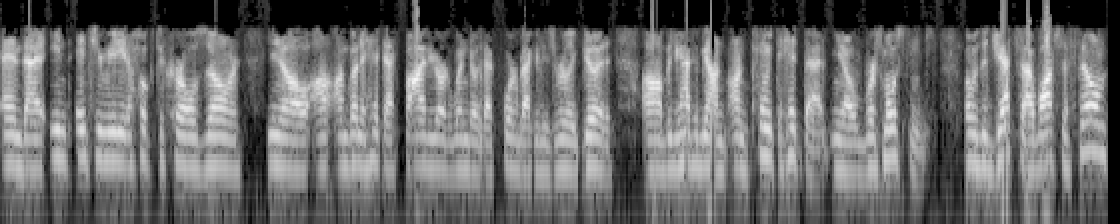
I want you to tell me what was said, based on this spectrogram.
and that in, intermediate hook to curl zone. You know, I'm going to hit that five yard window. That quarterback if he's really good, um, but you have to be on on point to hit that. You know, versus most teams. But with the Jets, I watched the film,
